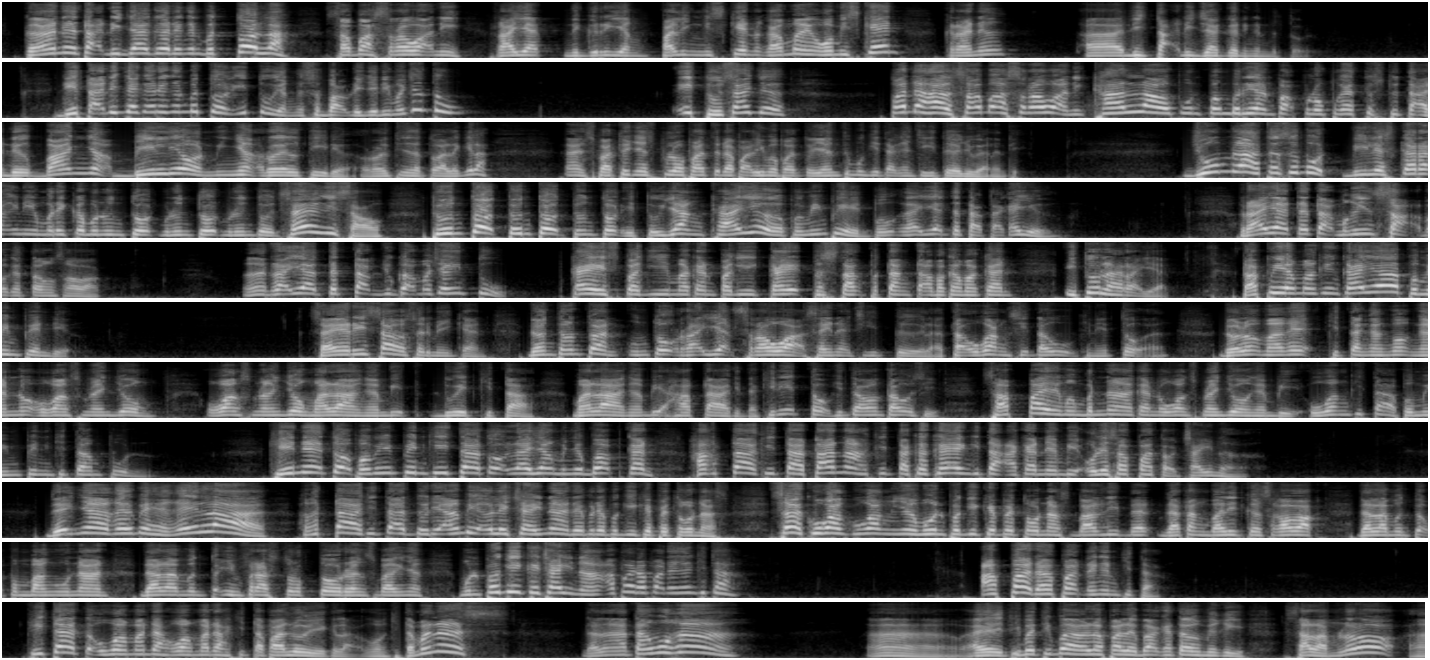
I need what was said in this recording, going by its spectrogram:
Kerana tak dijaga dengan betul lah Sabah Sarawak ni, rakyat negeri yang paling miskin, ramai orang miskin, kerana uh, dia tak dijaga dengan betul. Dia tak dijaga dengan betul. Itu yang sebab dia jadi macam tu. Itu saja. Padahal Sabah Sarawak ni kalau pun pemberian 40% tu tak ada, banyak bilion minyak royalty dia. Royalty satu lagi lah. Ha, sepatutnya 10% dapat 5%. Yang tu pun kita akan cerita juga nanti. Jumlah tersebut, bila sekarang ini mereka menuntut, menuntut, menuntut. Saya risau. Tuntut, tuntut, tuntut itu. Yang kaya pemimpin, rakyat tetap tak kaya. Rakyat tetap merinsak berkata orang Sarawak. Ha, rakyat tetap juga macam itu. Kais pagi makan pagi, kait petang, petang tak makan-makan. Itulah rakyat. Tapi yang makin kaya, pemimpin dia. Saya risau sedemikian. Dan tuan-tuan, untuk rakyat Sarawak saya nak cerita lah. Tak orang si tahu kini tu. Dulu mari kita ngangkut-ngangkut orang Semenanjung. Orang Semenanjung malah ngambil duit kita. Malah ngambil harta kita. Kini tu kita orang tahu sih. Siapa yang membenarkan orang Semenanjung ngambil? Orang kita, pemimpin kita pun. Kini tu pemimpin kita tu lah yang menyebabkan harta kita, tanah kita, kekayaan kita akan diambil oleh siapa tu? China. Deknya lebih rela harta kita tu diambil oleh China daripada pergi ke Petronas. Saya kurang-kurangnya mun pergi ke Petronas balik datang balik ke Sarawak dalam bentuk pembangunan, dalam bentuk infrastruktur dan sebagainya. Mun pergi ke China, apa dapat dengan kita? Apa dapat dengan kita? Kita tu orang madah, orang madah kita paloi kelak. Orang kita manas. Dalam datang muha. Ha, tiba-tiba lah pala buat kata Mary. Salam lolo. Ha.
